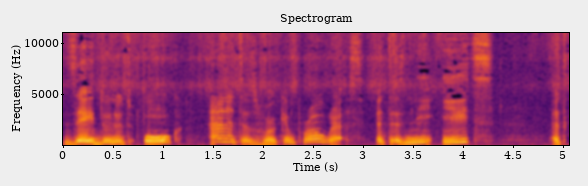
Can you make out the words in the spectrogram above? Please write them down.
Zij doen het ook en het is work in progress. Het is niet iets. Het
